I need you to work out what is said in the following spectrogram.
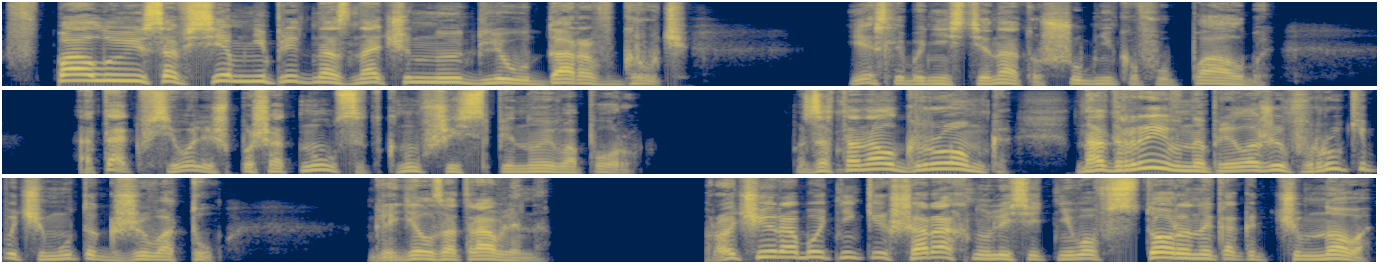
впалую и совсем не предназначенную для удара в грудь. Если бы не стена, то Шубников упал бы. А так всего лишь пошатнулся, ткнувшись спиной в опору. Застонал громко, надрывно приложив руки почему-то к животу. Глядел затравленно. Прочие работники шарахнулись от него в стороны, как от чумного.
